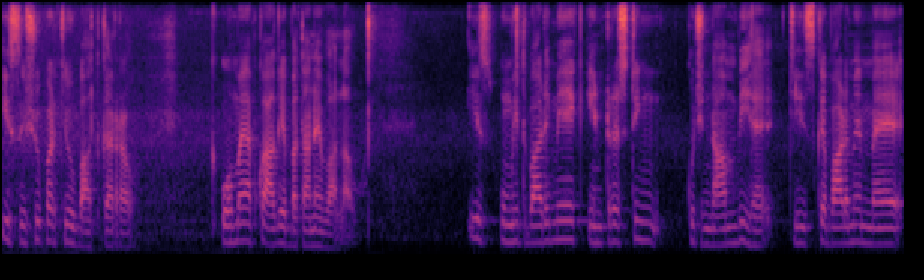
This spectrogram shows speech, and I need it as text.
इस इशू पर क्यों बात कर रहा हूँ? वो मैं आपको आगे बताने वाला हूँ। इस उम्मीदवारी में एक इंटरेस्टिंग कुछ नाम भी है, जिसके बारे में मैं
